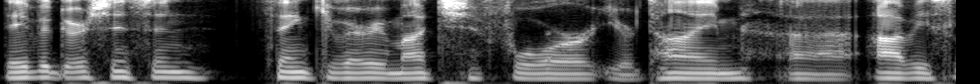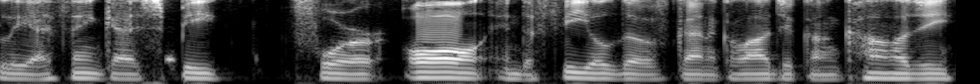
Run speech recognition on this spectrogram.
David Gershenson, thank you very much for your time. Uh, obviously, I think I speak for all in the field of gynecologic oncology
